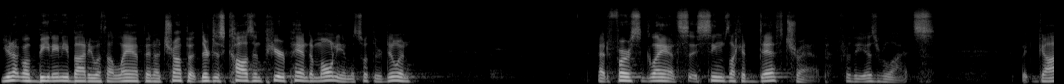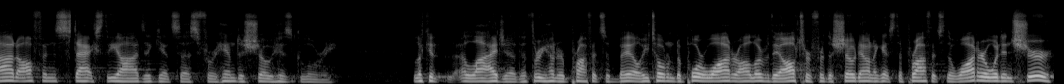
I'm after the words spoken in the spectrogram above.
You're not going to beat anybody with a lamp and a trumpet. They're just causing pure pandemonium. That's what they're doing. At first glance, it seems like a death trap for the Israelites. But God often stacks the odds against us for him to show his glory. Look at Elijah, the 300 prophets of Baal. He told him to pour water all over the altar for the showdown against the prophets. The water would ensure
